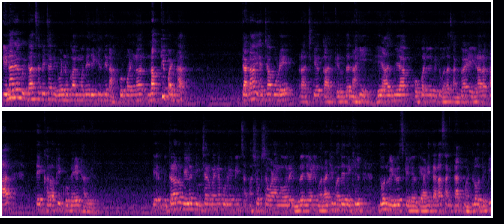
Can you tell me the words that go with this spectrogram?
येणाऱ्या विधानसभेच्या निवडणुकांमध्ये देखील ते नागपूर पडणार नक्की पडणार. त्यांना ह्याच्या पुढे राजकीय कारकीर्द नाही. हे आज मी या ओपनली मी तुम्हाला सांगतो आणि येणारा काळ ते खरं की खोटे ठरवेल. मित्रांनो गेल्या तीन चार महिन्यापूर्वी मी अशोक चव्हाणांवर इंग्रजी आणि मराठीमध्ये देखील दोन व्हिडिओज केले होते. आणि त्यांना सांग त्यात म्हटलं होतं की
